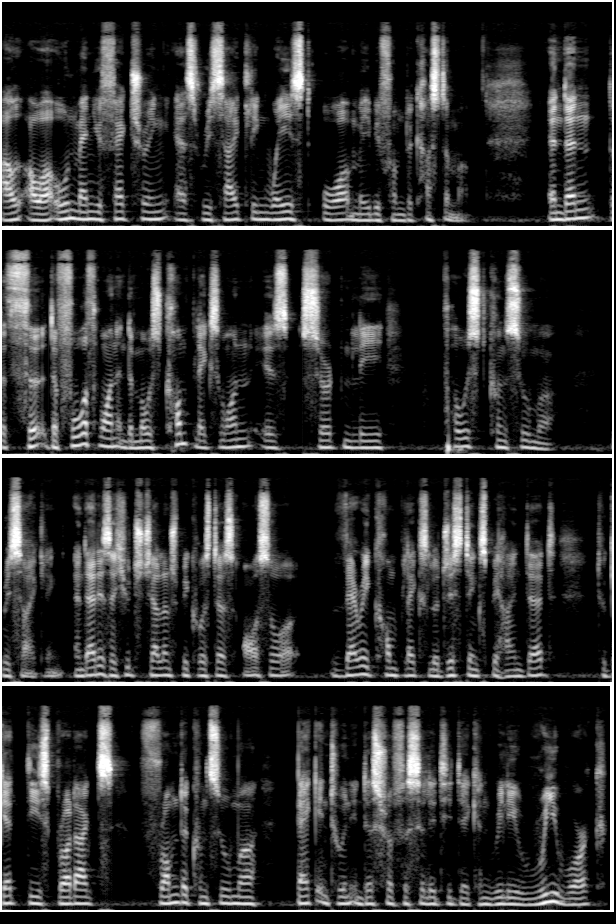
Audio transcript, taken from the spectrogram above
our, our, own manufacturing as recycling waste or maybe from the customer. And then the thir- the fourth one and the most complex one is certainly post consumer recycling. And that is a huge challenge because there's also very complex logistics behind that to get these products from the consumer back into an industrial facility they can really rework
